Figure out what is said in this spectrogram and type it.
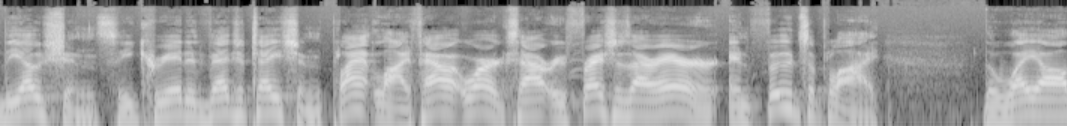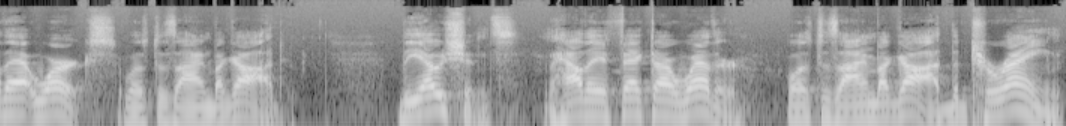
the oceans. He created vegetation, plant life, how it works, how it refreshes our air and food supply. The way all that works was designed by God. The oceans, how they affect our weather, was designed by God. The terrain,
